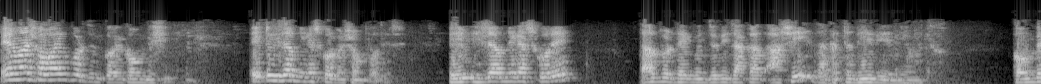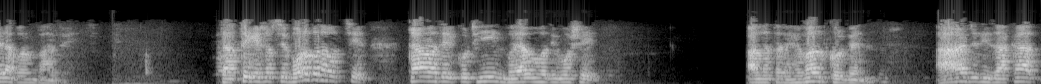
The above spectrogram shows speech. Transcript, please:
এর মানে সবাই উপার্জন করেন কম বেশি। একটু হিসাব নিকাশ করবেন সম্পদের। হিসাব নিকাশ করে তারপর দেখবেন যদি জাকাত আসে, জাকাতটা দিয়ে দিয়ে নিয়মিত। কমবে না, বরং বাড়বে। তার থেকে সবচেয়ে বড় কথা হচ্ছে কামাতের কঠিন ভয়াবহ দিবসে আল্লাহ তারা হেফাজত করবেন। আর যদি জাকাত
